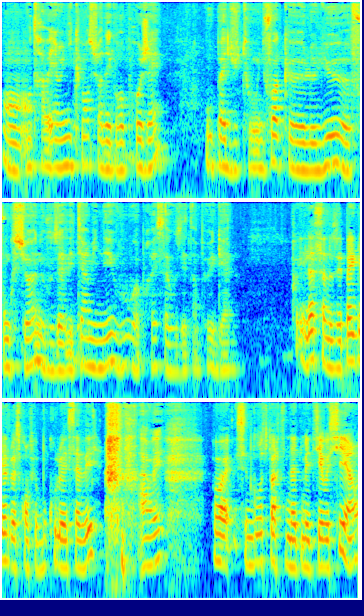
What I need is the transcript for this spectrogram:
en, travaillant uniquement sur des gros projets ou pas du tout? Une fois que le lieu fonctionne, vous avez terminé, vous après ça vous est un peu égal? Et là, ça nous est pas égal parce qu'on fait beaucoup le SAV. Ah oui Ouais, c'est une grosse partie de notre métier aussi. Hein.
